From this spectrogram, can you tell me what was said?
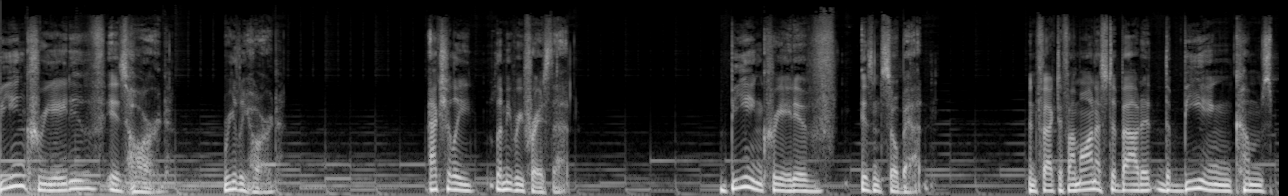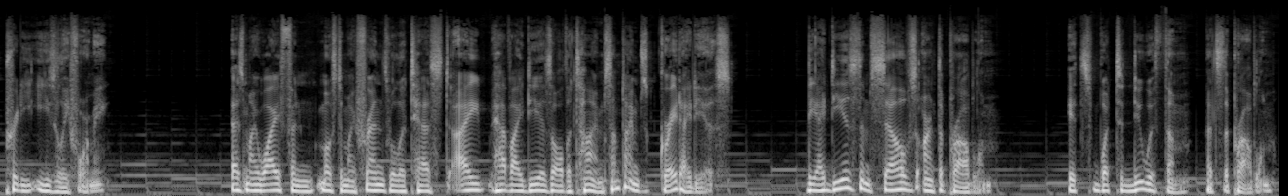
Being creative is hard, really hard. Actually, let me rephrase that. Being creative isn't so bad. In fact, if I'm honest about it, the being comes pretty easily for me. As my wife and most of my friends will attest, I have ideas all the time, sometimes great ideas. The ideas themselves aren't the problem. It's what to do with them that's the problem.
